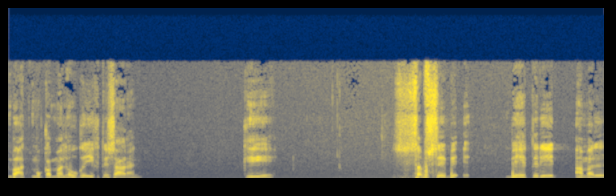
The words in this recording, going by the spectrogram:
بات مکمل ہو گئی اختصاراً. کہ سب سے بہترین عمل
